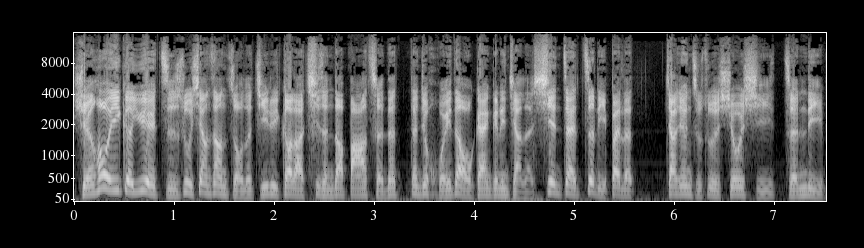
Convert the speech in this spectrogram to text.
选后一个月指数向上走的几率高达七成到八成。那那就回到我刚才跟你讲的，现在这礼拜的加权指数的休息整理，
